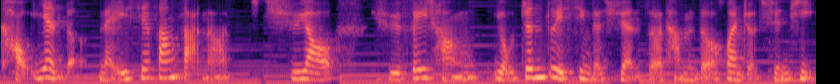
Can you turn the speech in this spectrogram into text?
考验的，哪一些方法呢，需要去非常有针对性的选择他们的患者群体，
